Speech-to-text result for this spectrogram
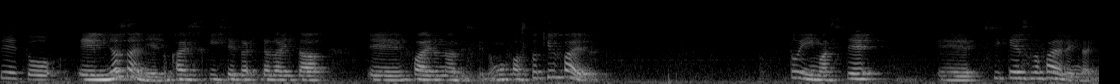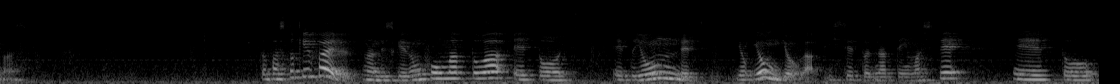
でえーとえー、皆さんに、えー、と解析していただいたえー、ファイルなんですけどもファスト Q ファイルと言いまして、えー、シーケンスのファイルになります。ファスト Q ファイルなんですけれどもフォーマットは、えーとえー、と4列 4, 4行が1セットになっていまして、えー、と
